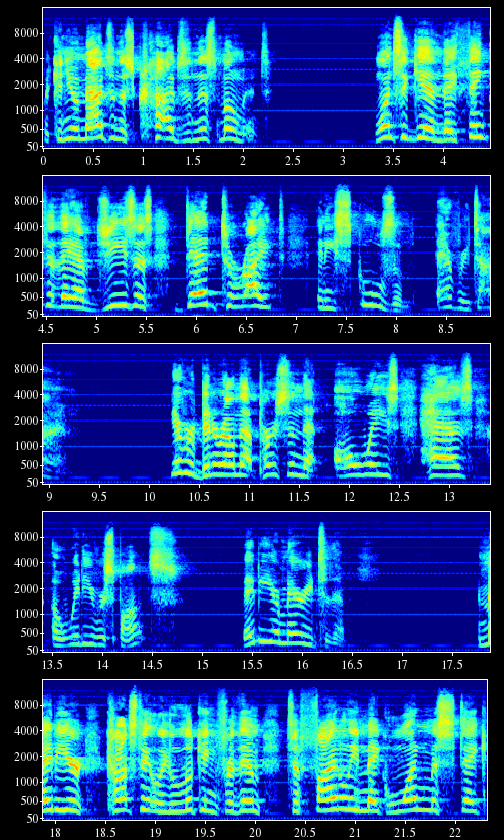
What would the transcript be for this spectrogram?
But can you imagine the scribes in this moment? Once again, they think that they have Jesus dead to right, and he schools them every time. You ever been around that person that always has a witty response? Maybe you're married to them. Maybe you're constantly looking for them to finally make one mistake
